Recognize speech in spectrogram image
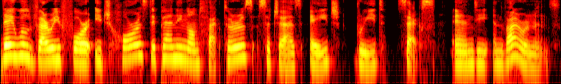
They will vary for each horse depending on factors such as age, breed, sex, and the environment.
